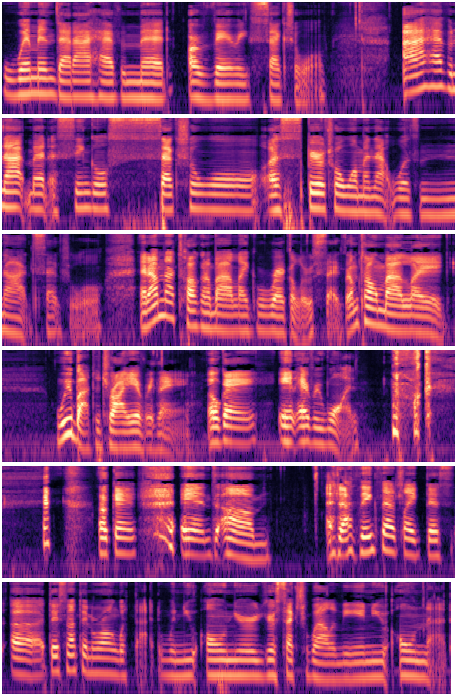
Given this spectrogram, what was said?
women that I have met are very sexual. I have not met a single sexual, a spiritual woman that was not sexual. And I'm not talking about like regular sex. I'm talking about like, we about to try everything, okay? And everyone. okay. And, um, and I think that like there's uh there's nothing wrong with that when you own your your sexuality and you own that.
